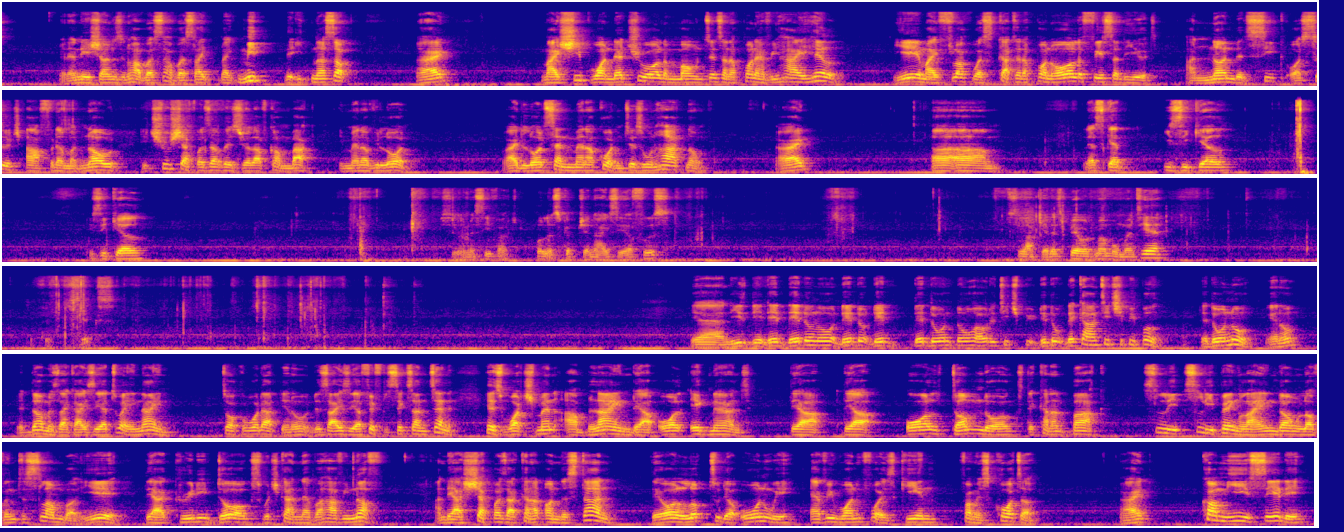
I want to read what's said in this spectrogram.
The nations, you know, have us, have us like, like meat, they eating us up. Alright? My sheep wandered through all the mountains and upon every high hill. Yea, my flock was scattered upon all the face of the earth, and none did seek or search after them. But now the true shepherds of Israel have come back, the men of the Lord. Right? The Lord sent men according to his own heart now. Alright? Uh, um, let's get Ezekiel. Ezekiel. So let me see if I pull the scripture in Isaiah first. So okay, let's bear with my moment here. 56. Yeah, and these, they, they, they don't know they don't they, they don't know how to teach people. They don't they can't teach people. They don't know, you know. The dumb is like Isaiah 29. Talk about that, you know. This Isaiah 56 and 10. His watchmen are blind, they are all ignorant. They are they are all dumb dogs, they cannot bark. Sleep, sleeping, lying down, loving to slumber. Yea, they are greedy dogs which can never have enough. And they are shepherds that cannot understand. They all look to their own way, every one for his gain from his quarter. Right? Come ye, say they.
